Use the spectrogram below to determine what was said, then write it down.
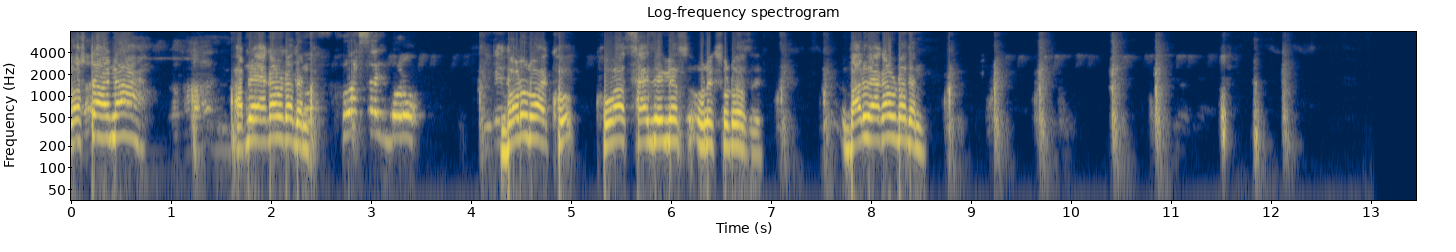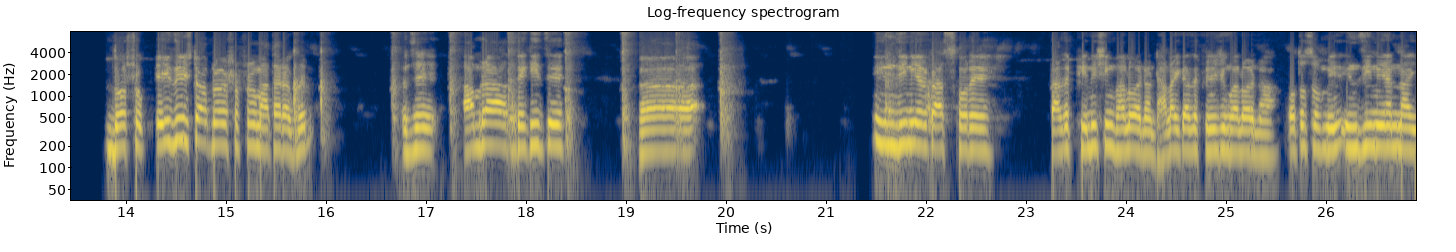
দশটা হয় না? আপনি এগারোটা দেন। বড়। নয় খোয়ার সাইজ এগুলো অনেক ছোট আছে। বালু এগারোটা দেন। দর্শক এই জিনিসটা আপনারা সবসময় মাথায় রাখবেন যে আমরা দেখি যে ইঞ্জিনিয়ার কাজ করে কাজে ফিনিশিং ভালো হয় না ঢালাই কাজে ফিনিশিং ভালো হয় না অথচ ইঞ্জিনিয়ার নাই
